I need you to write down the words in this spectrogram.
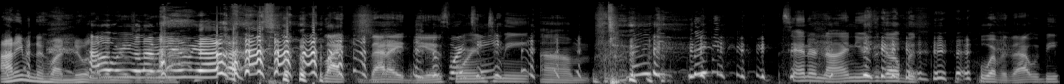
I don't even know who I knew. How old 11 were years you 11 ago. years ago? like that idea is foreign to 14? me. Um, maybe 10 or 9 years ago, but whoever that would be.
